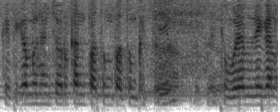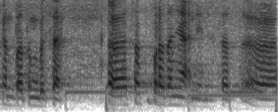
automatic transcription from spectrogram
ketika menghancurkan patung-patung kecil, betul, betul. kemudian meninggalkan patung besar. Uh, satu pertanyaan ini, Ustaz. Uh,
